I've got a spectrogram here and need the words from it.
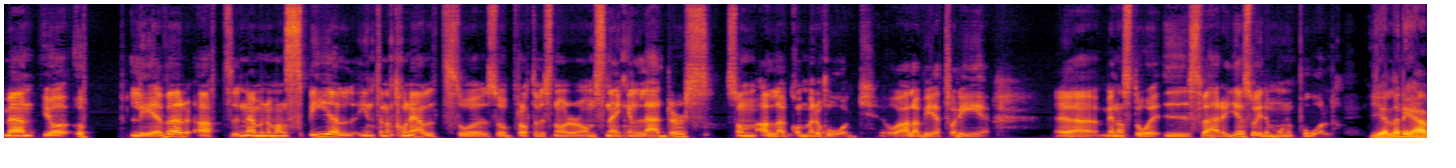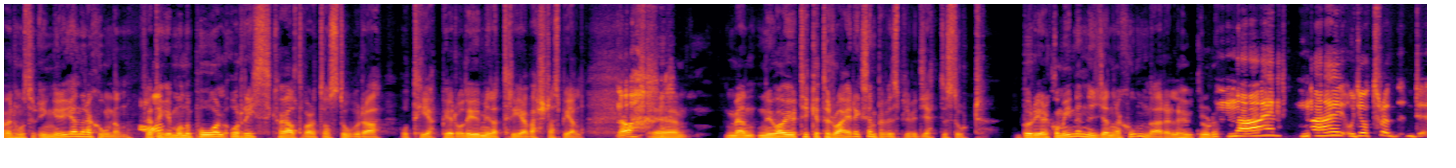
Men jag upplever att när man spel internationellt så, så pratar vi snarare om Snake and Ladders som alla kommer ihåg och alla vet vad det är. Eh, Medan då i Sverige så är det Monopol. Gäller det även hos den yngre generationen? Ja. För jag tänker Monopol och Risk har ju alltid varit de stora och TP då, det är ju mina tre värsta spel. Ja. Men nu har ju Ticket to Ride exempelvis blivit jättestort. Börjar det komma in en ny generation där, eller hur tror du? Nej, nej och jag tror att det,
